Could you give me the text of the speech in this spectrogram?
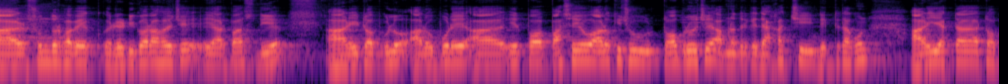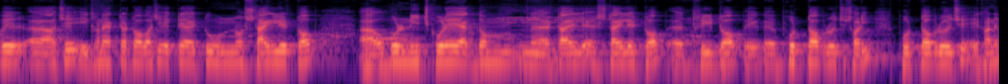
আর সুন্দরভাবে রেডি করা হয়েছে এয়ার পাস দিয়ে। আর এই টপগুলো আর ওপরে এর পাশেও আরও কিছু টপ রয়েছে আপনাদেরকে দেখাচ্ছি দেখতে থাকুন। আর এই একটা আহ, আছে এখানে একটা টপ আছে একটা একটু অন্য স্টাইলের টপ। ওপর নিচ করে একদম স্টাইল স্টাইলের top three top four top রয়েছে সরি ফোর টপ রয়েছে এখানে।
